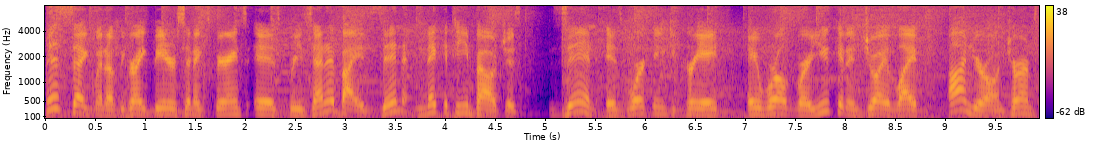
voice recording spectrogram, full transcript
This segment of the Greg Peterson Experience is presented by Zyn Nicotine Pouches. Zyn is working to create a world where you can enjoy life on your own terms.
